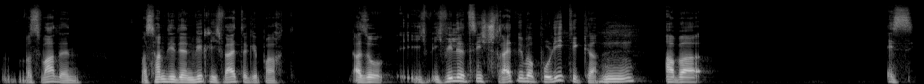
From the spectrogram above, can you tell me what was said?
was war denn? Was haben die denn wirklich weitergebracht? Also ich, ich will jetzt nicht streiten über Politiker, mhm. aber es,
